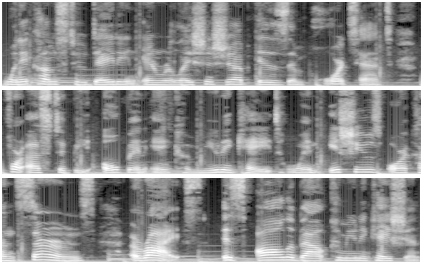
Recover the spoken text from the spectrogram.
when it comes to dating and relationship it is important for us to be open and communicate when issues or concerns arise. It's all about communication.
